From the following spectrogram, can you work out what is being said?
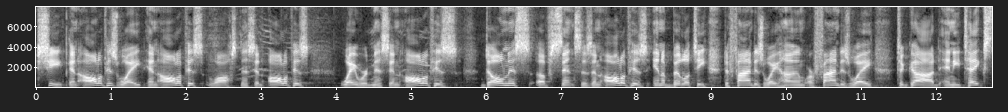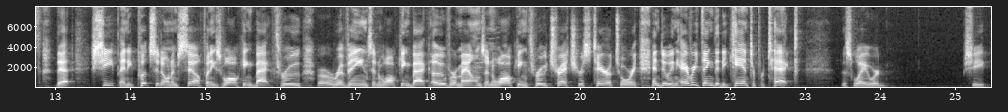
sheep in all of his weight, in all of his lostness, in all of his waywardness, in all of his dullness of senses and all of his inability to find his way home or find his way to God. And he takes that sheep and he puts it on himself and he's walking back through ravines and walking back over mountains and walking through treacherous territory and doing everything that he can to protect this wayward sheep.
